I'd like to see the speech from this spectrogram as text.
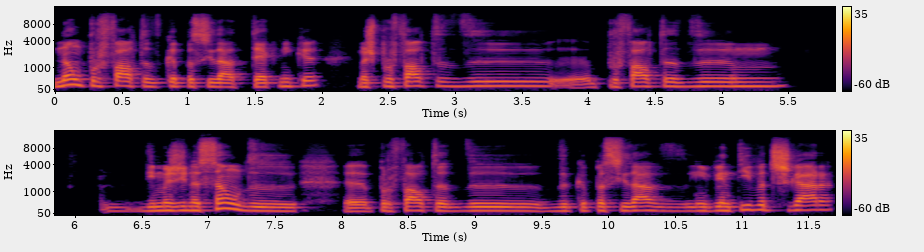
Não por falta de capacidade técnica, mas por falta de, por falta de, de imaginação, de, por falta de, de capacidade inventiva de chegar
